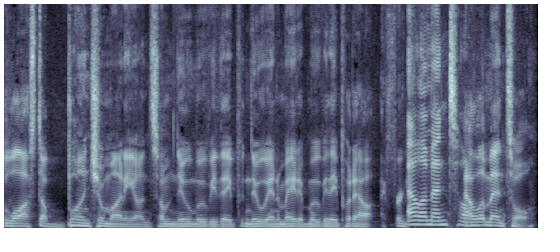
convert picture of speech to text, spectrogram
lost a bunch of money on some new movie they new animated movie they put out. I forget Elemental. elemental.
